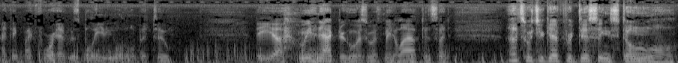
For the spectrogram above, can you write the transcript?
I think my forehead was bleeding a little bit too. The uh, reenactor who was with me laughed and said, that's what you get for dissing Stonewall.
